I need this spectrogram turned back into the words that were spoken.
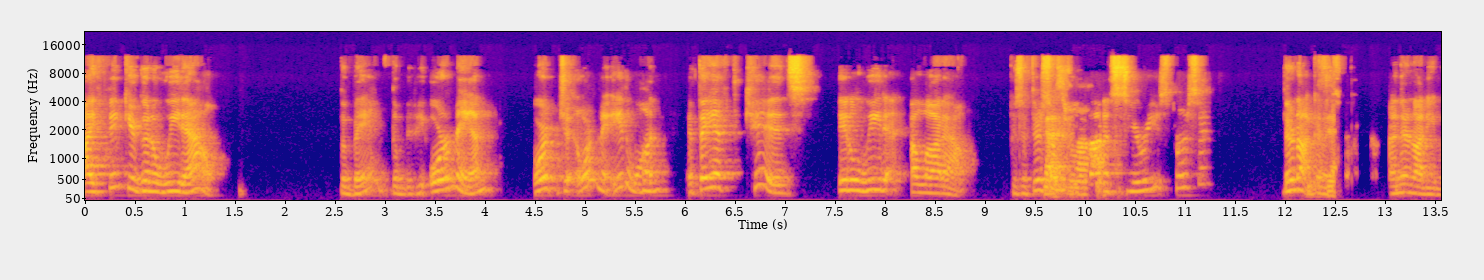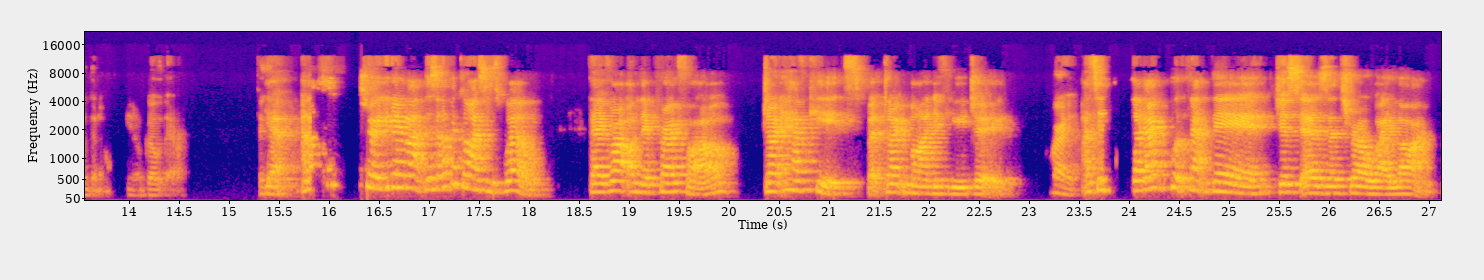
I think you're going to weed out the man, the or man, or or ma- either one. If they have kids, it'll weed a lot out. Because if there's That's someone right. not a serious person, they're not going to, and they're not even going to, you know, go there. They're Yeah. And I think, you know, like there's other guys as well. They write on their profile, don't have kids, but don't mind if you do. right. I said, they don't put that there just as a throwaway line.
